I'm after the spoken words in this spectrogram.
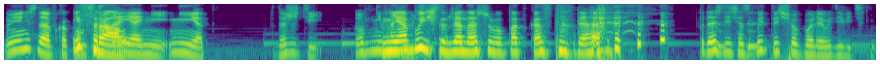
ну я не знаю, в каком срал. состоянии. Нет, подожди. Он не Необычно для нашего подкаста. Да. Подожди, сейчас будет еще более удивительно.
